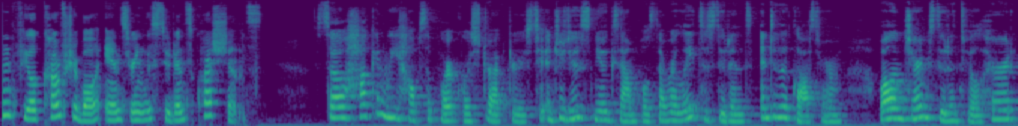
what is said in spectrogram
and feel comfortable answering the students' questions. So how can we help support course directors to introduce new examples that relate to students into the classroom while ensuring students feel heard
